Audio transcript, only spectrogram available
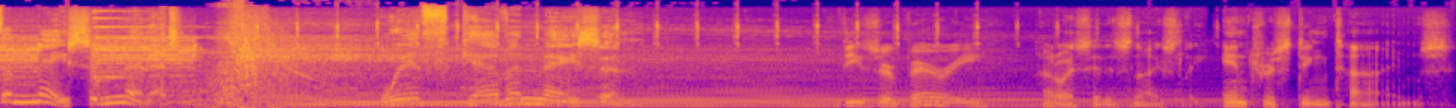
The Mason Minute with Kevin Mason. These are very, how do I say this nicely, interesting times.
